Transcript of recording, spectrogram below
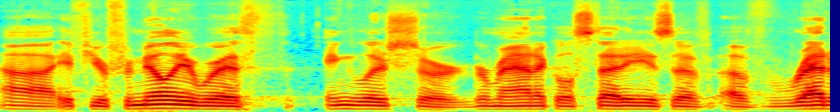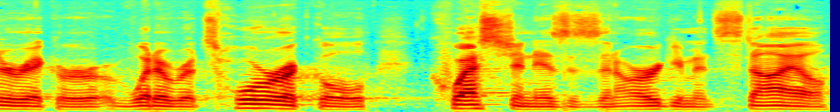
uh, if you're familiar with English or grammatical studies of, of rhetoric or what a rhetorical question is, is an argument style.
